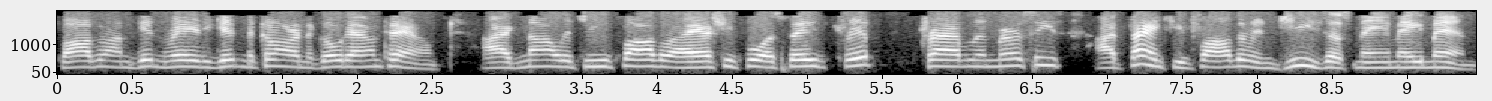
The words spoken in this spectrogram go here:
Father, I'm getting ready to get in the car and to go downtown. I acknowledge you, Father. I ask you for a safe trip, traveling mercies. I thank you, Father, in Jesus' name, amen.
